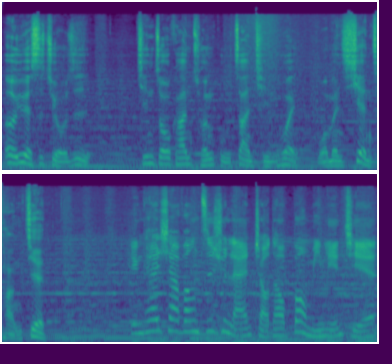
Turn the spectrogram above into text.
二月十九日，金周刊存股战情会，我们现场见。点开下方资讯栏，找到报名链接，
